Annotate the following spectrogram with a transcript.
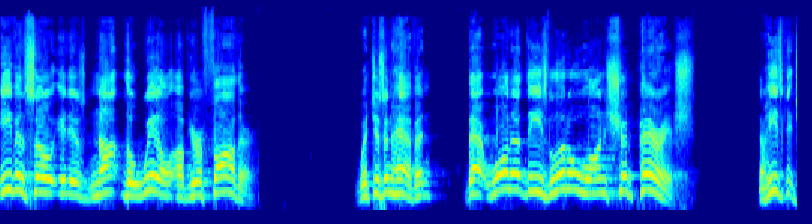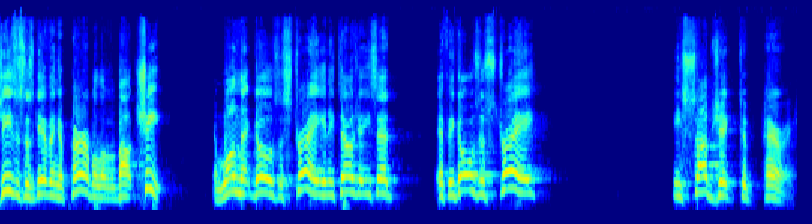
Even so, it is not the will of your Father, which is in heaven, that one of these little ones should perish. Now, he's, Jesus is giving a parable of about sheep and one that goes astray, and he tells you, he said, if he goes astray, he's subject to perish.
